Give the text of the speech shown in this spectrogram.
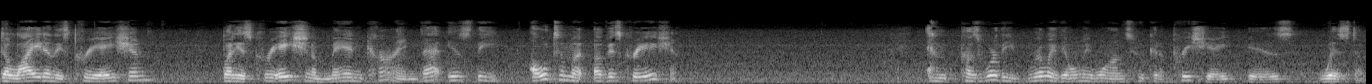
delight in his creation, but his creation of mankind, that is the ultimate of his creation and because we're the really the only ones who can appreciate his wisdom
